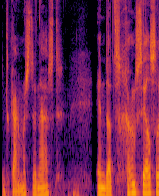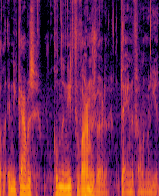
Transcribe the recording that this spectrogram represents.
met kamers daarnaast. En dat gangstelsel en die kamers konden niet verwarmd worden op de een of andere manier.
